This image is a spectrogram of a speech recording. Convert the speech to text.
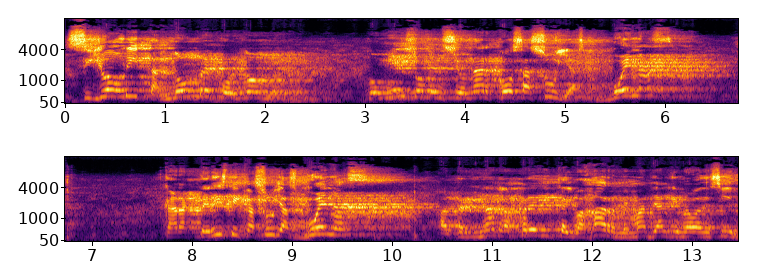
si yo ahorita, nombre por nombre, comienzo a mencionar cosas suyas buenas, características suyas buenas, al terminar la prédica y bajarme, más de alguien me va a decir,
